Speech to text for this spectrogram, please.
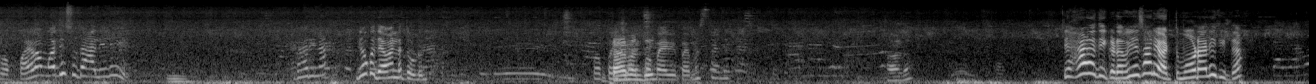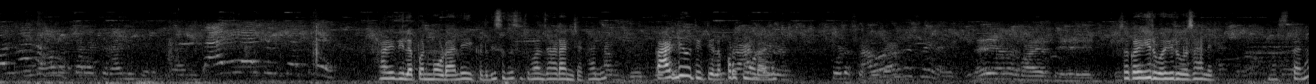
पप्पा. हे बघ, मध्ये सुद्धा आलेले. भारी ना? घेऊ का देवाला तोडून? पप्पा? पप्पा मस्त आले. का ते हळद इकडं म्हणजे झाले वाटतं मोड आली तिथं. हळदीला पण मोड आले इकडे दिसत असं तुम्हाला झाडांच्या खाली. काढली होती तिला परत मोड आले. सगळं हिरवं हिरवं झाले मस्त ना?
